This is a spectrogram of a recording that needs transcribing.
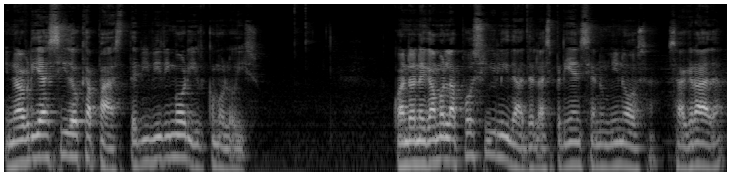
y no habría sido capaz de vivir y morir como lo hizo. Cuando negamos la posibilidad de la experiencia luminosa, sagrada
